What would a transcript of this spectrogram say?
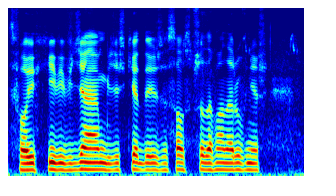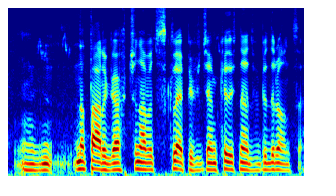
swoich kiwi. Widziałem gdzieś kiedyś, że są sprzedawane również mm, na targach, czy nawet w sklepie. Widziałem kiedyś nawet w Biedronce.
